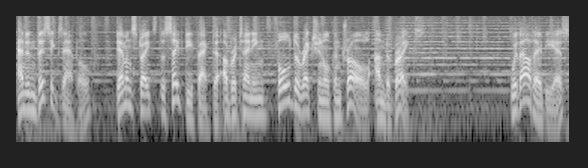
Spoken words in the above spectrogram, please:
and in this example demonstrates the safety factor of retaining full directional control under brakes. Without ABS,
